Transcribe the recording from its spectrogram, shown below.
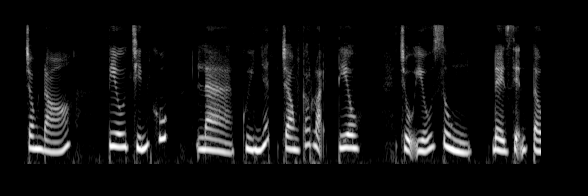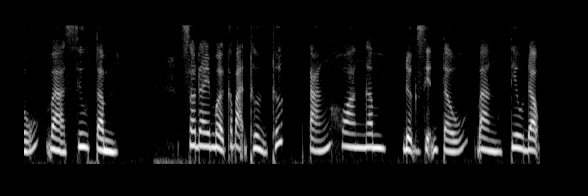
Trong đó, tiêu chín khúc là quý nhất trong các loại tiêu, chủ yếu dùng để diễn tấu và siêu tầm. Sau đây mời các bạn thưởng thức táng hoa ngâm được diễn tấu bằng tiêu động.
